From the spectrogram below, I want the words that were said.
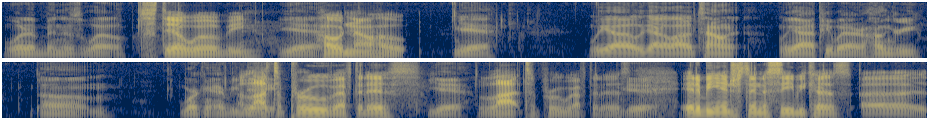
Would have been as well. Still will be. Yeah, Holding out hope. yeah. We uh we got a lot of talent. We got people that are hungry, um, working every A day. lot to prove after this. yeah, A lot to prove after this. yeah, It'll be interesting to see because uh,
